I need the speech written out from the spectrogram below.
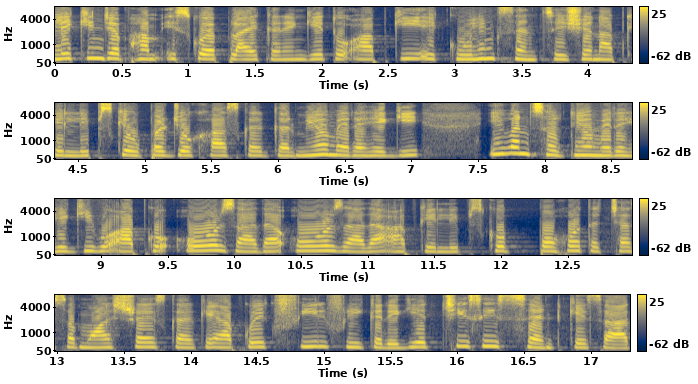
लेकिन जब हम इसको अप्लाई करेंगे तो आपकी एक कूलिंग सेंसेशन आपके लिप्स के ऊपर जो ख़ासकर गर्मियों में रहेगी इवन सर्दियों में रहेगी, वो आपको और ज़्यादा और ज़्यादा आपके लिप्स को बहुत अच्छा सा मॉइस्चराइज करके आपको एक फील फ्री करेगी अच्छी सी सेंट के साथ।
